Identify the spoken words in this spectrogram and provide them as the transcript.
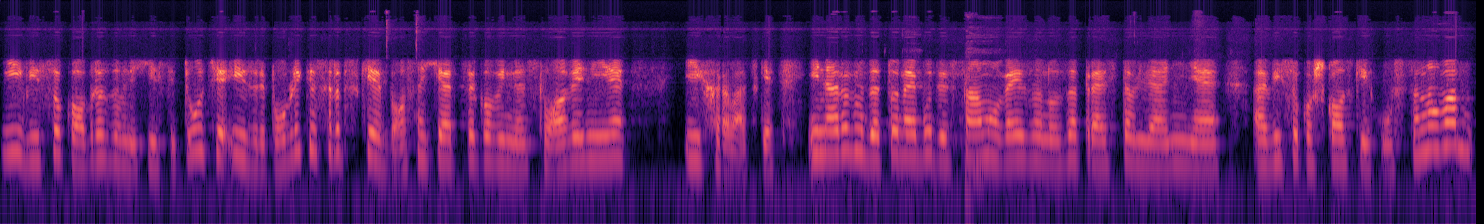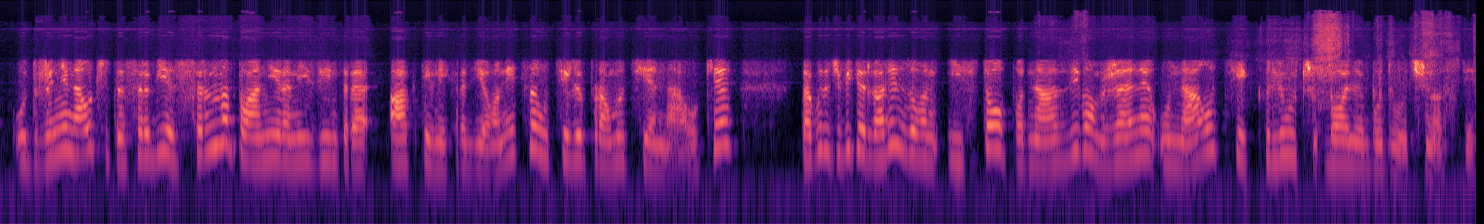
i visokoobrazovnih institucija iz Republike Srpske, Bosne i Hercegovine, Slovenije i Hrvatske. I naravno da to ne bude samo vezano za predstavljanje e, visokoškolskih ustanova. Udruženje Naučita Srbije Srna planira niz interaktivnih radionica u cilju promocije nauke, tako da će biti organizovan i sto pod nazivom Žene u nauci ključ bolje budućnosti.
